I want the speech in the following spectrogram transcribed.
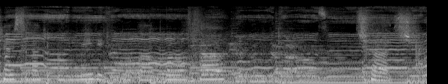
First charismatic meeting of Praha Church.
